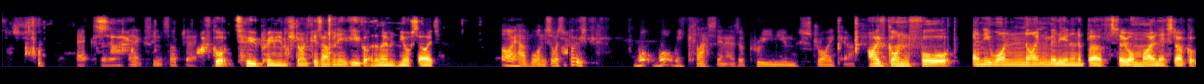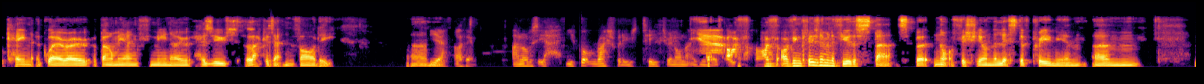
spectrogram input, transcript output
Excellent, excellent subject. I've got two premium strikers. How many have you got at the moment on your side? I have one. So I suppose what what are we classing as a premium striker? I've gone for anyone nine million and above. So on my list, I've got Kane, Aguero, Aubameyang, Firmino, Jesus, Lacazette, and Vardy. Um, Yeah, I think, and obviously you've got Rashford who's teetering on that. Yeah, he? He's eight and a half. I've I've included him in a few of the stats, but not officially on the list of premium. Um,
